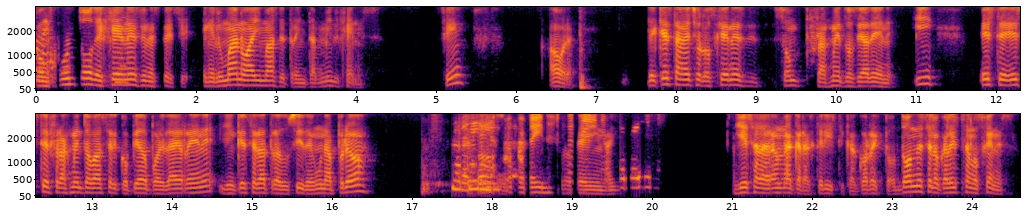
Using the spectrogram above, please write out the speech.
Conjunto de genes de una especie. En el humano hay más de 30.000 genes. ¿Sí? Ahora, ¿de qué están hechos los genes? Son fragmentos de ADN. Y este, este fragmento va a ser copiado por el ARN y en qué será traducido? En una proteína. Proteína. La proteína. Y esa dará una característica, correcto. ¿Dónde se localizan los genes?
